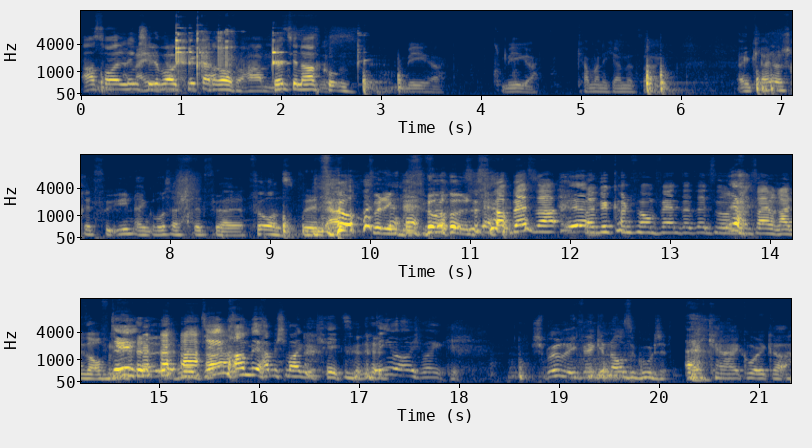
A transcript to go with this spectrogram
Asshole, links steht überall Kicker drauf. haben, Könnt ihr nachgucken. ist, äh, Mega. Mega. Kann man nicht anders sagen. Ein kleiner Schritt für ihn, ein großer Schritt für, Für uns. für den für den für uns. Das ist noch besser, weil wir können vor dem Fernseher sitzen und uns einen reinsaufen. Den, mit dem haben wir, hab ich mal gekickt. Mit dem habe ich mal gekickt. Ich schwöre, ich wäre genauso gut. Ich kein Alkoholiker.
